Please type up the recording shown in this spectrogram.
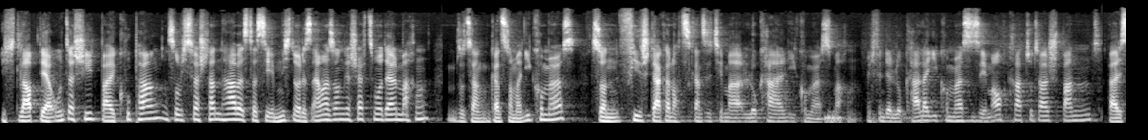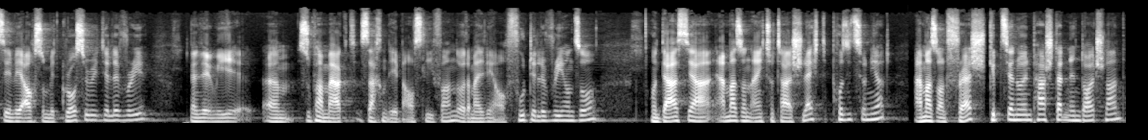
Ich glaube, der Unterschied bei Coupang, so wie ich es verstanden habe, ist, dass sie eben nicht nur das Amazon-Geschäftsmodell machen, sozusagen ganz normal E-Commerce, sondern viel stärker noch das ganze Thema lokalen E-Commerce machen. Ich finde, der lokale E-Commerce ist eben auch gerade total spannend, weil das sehen wir auch so mit Grocery Delivery, wenn wir irgendwie ähm, Supermarkt-Sachen eben ausliefern oder meinetwegen auch Food Delivery und so. Und da ist ja Amazon eigentlich total schlecht positioniert. Amazon Fresh gibt es ja nur in ein paar Städten in Deutschland.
